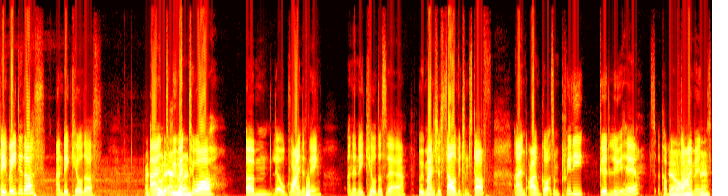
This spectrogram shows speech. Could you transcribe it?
they raided us, and they killed us, I and killed we Enderman. went to our um little grinder thing, and then they killed us there. But we managed to salvage some stuff, and I've got some pretty good loot here. A couple of diamonds,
